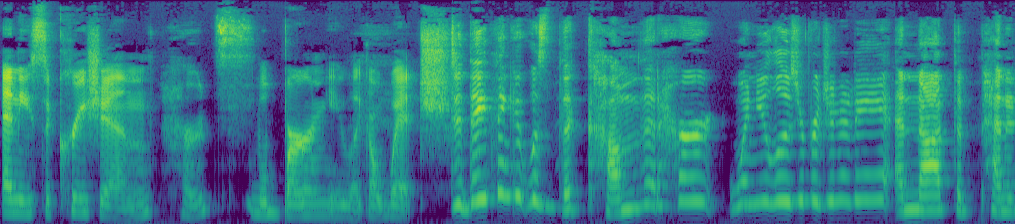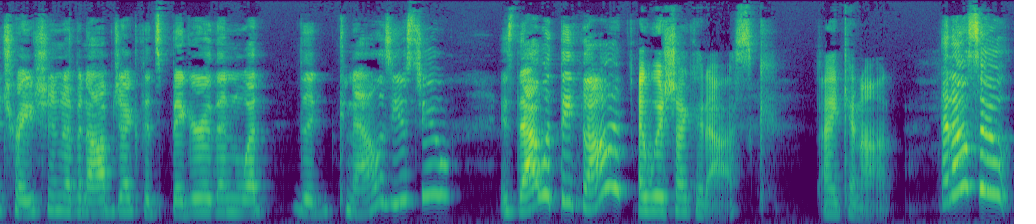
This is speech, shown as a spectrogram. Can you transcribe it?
any secretion Hurts. will burn you like a witch. Did they think it was the cum that hurt when you lose your virginity and not the penetration of an object that's bigger than what the canal is used to? Is that what they thought? I wish I could ask. I cannot. And also,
